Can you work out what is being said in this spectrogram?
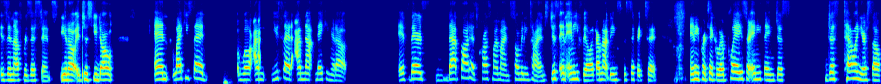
is enough resistance. You know, it just you don't. And like you said, well, I'm you said I'm not making it up. If there's that thought has crossed my mind so many times, just in any field, like I'm not being specific to any particular place or anything, just just telling yourself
